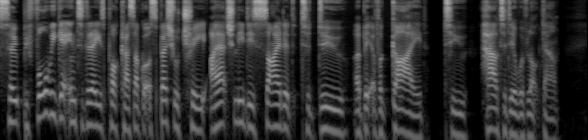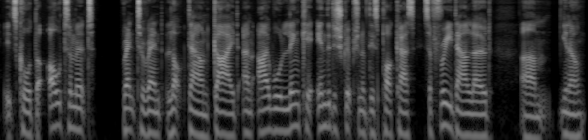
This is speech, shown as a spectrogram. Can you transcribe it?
So, before we get into today's podcast, I've got a special treat. I actually decided to do a bit of a guide to how to deal with lockdown. It's called the Ultimate rent to rent lockdown guide, and I will link it in the description of this podcast. It's a free download. Um, you know,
